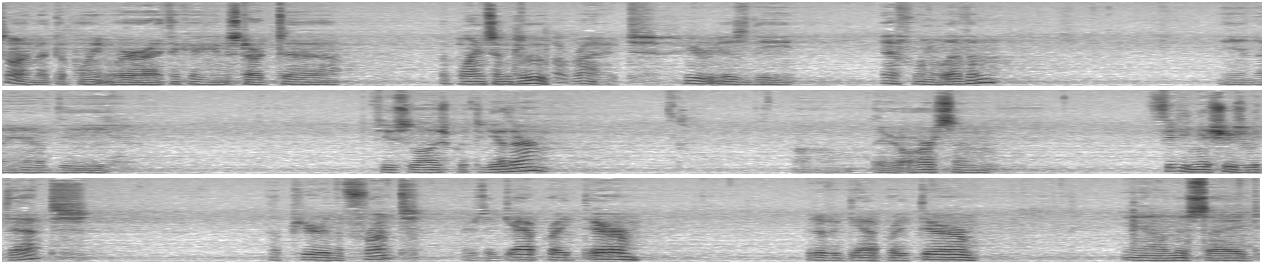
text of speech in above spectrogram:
So I'm at the point where I think I can start uh, applying some glue. All right, here is the F111 and I have the fuselage put together. Um, there are some fitting issues with that. Up here in the front, there's a gap right there, bit of a gap right there, and on this side,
